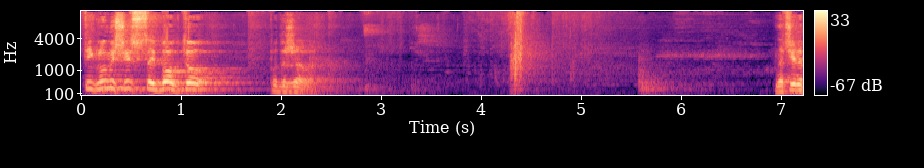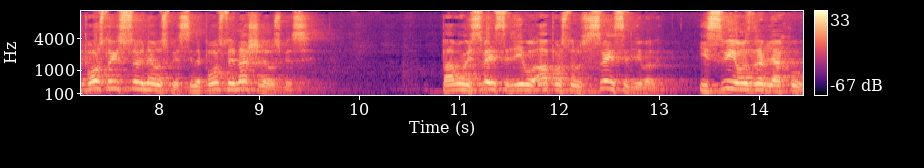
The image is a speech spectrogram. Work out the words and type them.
Ti glumiš Isusa i Bog to podržava. Znači ne postoji Isusovi neuspjesi, ne postoje naši neuspjesi. Pavo je sve iseljivao, apostolu su sve iseljivali. I svi ozdravljahu.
